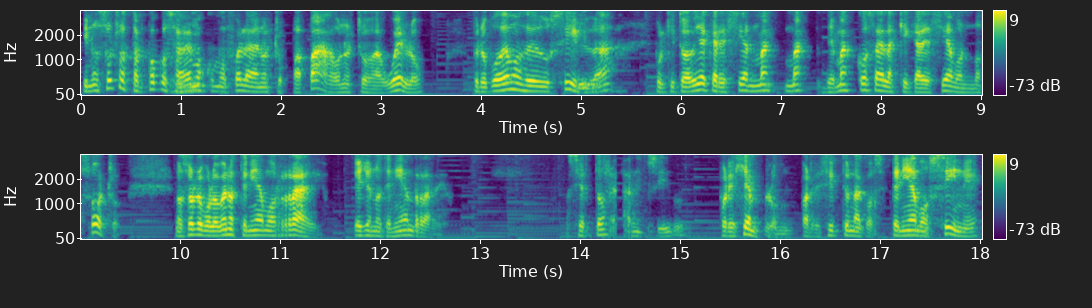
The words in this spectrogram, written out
Y nosotros tampoco sabemos cómo fue la de nuestros papás o nuestros abuelos, pero podemos deducirla porque todavía carecían más, más, de más cosas de las que carecíamos nosotros. Nosotros por lo menos teníamos radio, ellos no tenían radio. ¿No es cierto? Sí. Por ejemplo, para decirte una cosa, teníamos cine,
